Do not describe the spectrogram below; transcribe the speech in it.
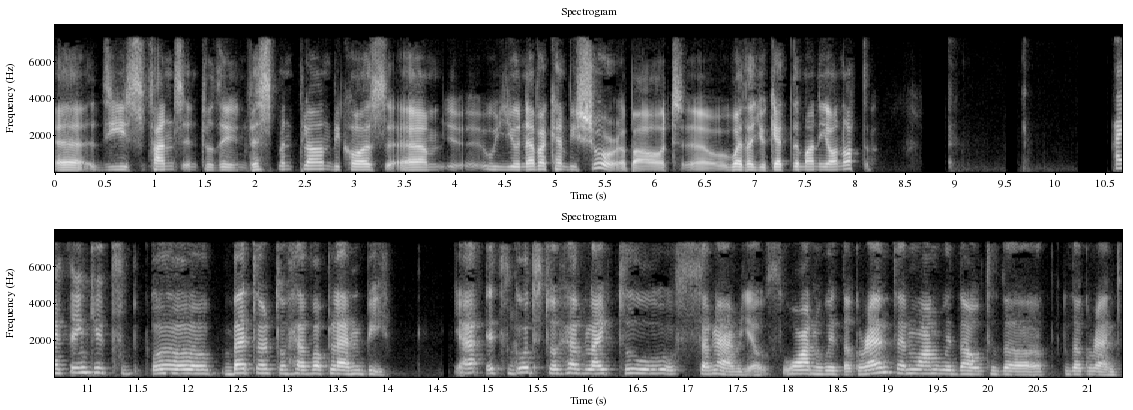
uh, these funds into the investment plan because um, you, you, never can be sure about uh, whether you get the money or not? I think it's uh, better to have a plan B yeah, it's good to have like two scenarios, one with the grant and one without the the grant.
